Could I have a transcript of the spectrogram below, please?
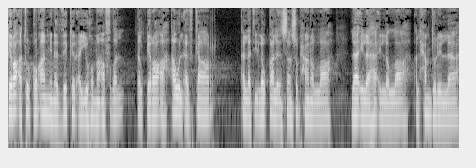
قراءه القرآن من الذكر أيهما أفضل القراءة أو الأذكار التي لو قال الإنسان سبحان الله لا إله إلا الله الحمد لله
